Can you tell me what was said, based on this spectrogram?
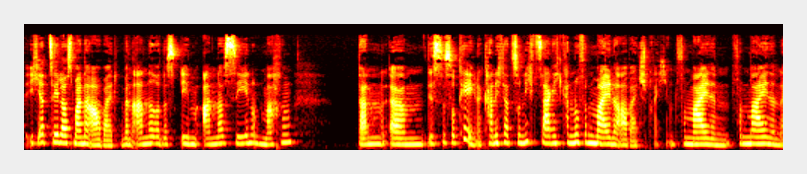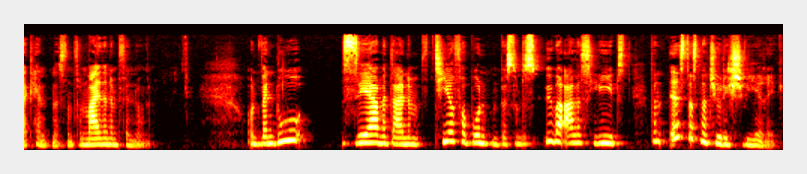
ich erzähle aus meiner Arbeit. Wenn andere das eben anders sehen und machen, dann ähm, ist es okay. Dann kann ich dazu nichts sagen. Ich kann nur von meiner Arbeit sprechen von meinen, von meinen Erkenntnissen, von meinen Empfindungen. Und wenn du sehr mit deinem Tier verbunden bist und es über alles liebst, dann ist das natürlich schwierig.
